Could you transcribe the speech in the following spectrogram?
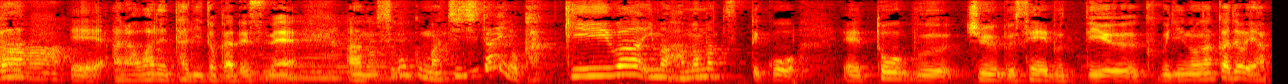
が、えー、現れたりとかですね。あのすごく町自体の活気は今浜松ってこうえー、東部中部西部っていうくくりの中ではやっ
